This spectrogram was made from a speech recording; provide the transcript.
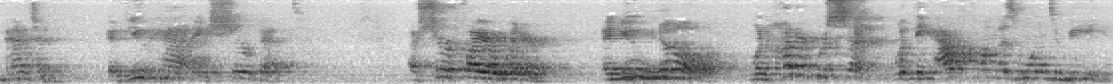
Imagine if you had a sure bet, a surefire winner, and you know 100% what the outcome is going to be.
